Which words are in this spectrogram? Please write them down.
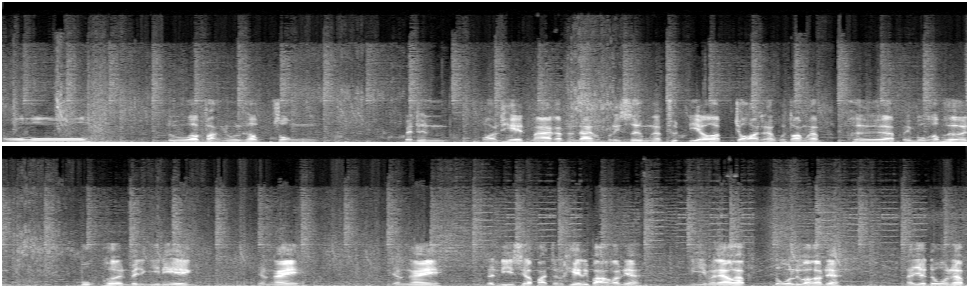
โอ้โหดูครับฝั่งนู้นเขาส่งเบทเทิลฟอร์เทสมากับทางด้านของปริซึมครับชุดเดียวครับจอดครับกดต้อมครับ เผลอครับไปบุกเขาเพลินบุกเพลินเป็นอย่างนี้นี่เอง ยังไงยังไง แล้วหนีเสือปัดจระเข้หรือเปล่าครับเนี่ยหนีมาแล้วครับ โดนหรือเปล่าครับเนี่ยน่าจะโดนครับ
